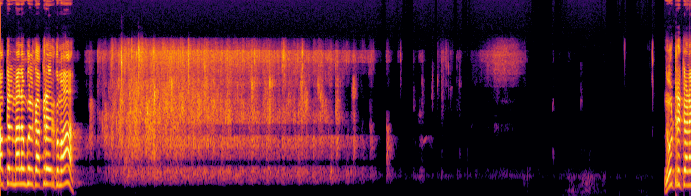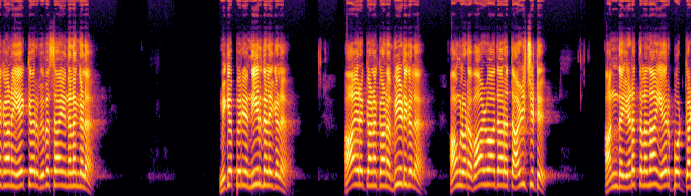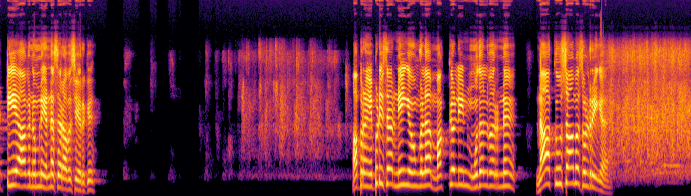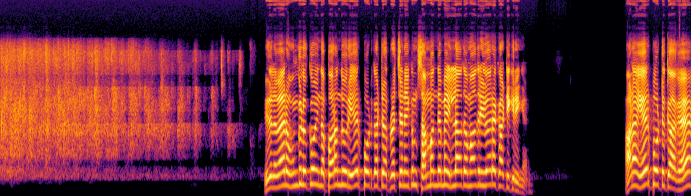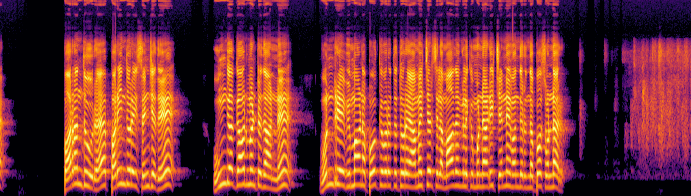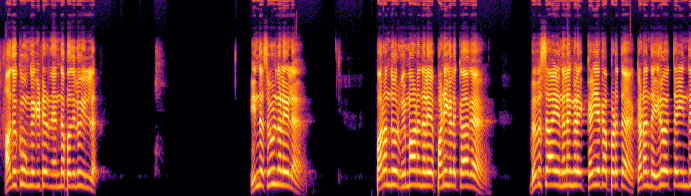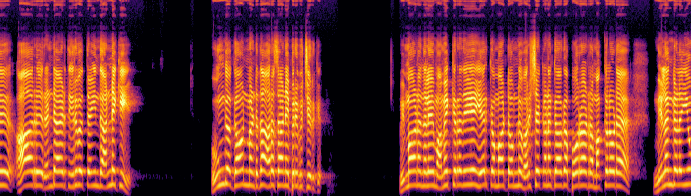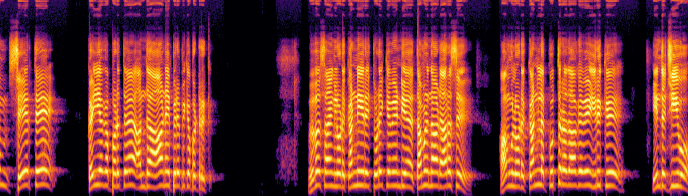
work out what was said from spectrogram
மக்கள் மேல உங்களுக்கு அக்கறை இருக்குமா? நூற்றுக்கணக்கான ஏக்கர் விவசாய நிலங்களை மிகப்பெரிய நீர்நிலைகளை ஆயிரக்கணக்கான வீடுகளை அவங்களோட வாழ்வாதாரத்தை அழிச்சிட்டு அந்த இடத்துல தான் ஏர்போர்ட் கட்டியே ஆகணும்னு என்ன சார் அவசியம் இருக்கு? அப்புறம் எப்படி சார் நீங்க உங்களை மக்களின் முதல்வர்னு நான் கூசாம சொல்றீங்க? இதுல வேற உங்களுக்கும் இந்த பரந்தூர் ஏர்போர்ட் கட்டுற பிரச்சனைக்கும் சம்பந்தமே இல்லாத மாதிரி வேற காட்டிக்கிறீங்க. ஆனா ஏர்போர்ட்டுக்காக பரந்தூரை பரிந்துரை செஞ்சது உங்க கவர்மெண்ட் தான்னு ஒன்றிய விமான போக்குவரத்து துறை அமைச்சர் சில மாதங்களுக்கு முன்னாடி சென்னை வந்திருந்தப்போ சொன்னார். அதுக்கும் உங்ககிட்ட இருந்த எந்த பதிலும் இல்லை. இந்த சூழ்நிலையில பரந்தூர் விமான நிலைய பணிகளுக்காக விவசாய நிலங்களை கையகப்படுத்த கடந்த இருபத்தைந்து ஆறு ரெண்டாயிரத்தி இருபத்தைந்து அன்னைக்கு உங்க கவர்மெண்ட் தான் அரசாணை பிறப்பிச்சிருக்கு. விமான நிலையம் அமைக்கிறதையே ஏற்க மாட்டோம்னு வருஷக்கணக்காக போராடுற மக்களோட நிலங்களையும் சேர்த்தே கையகப்படுத்த அந்த ஆணை பிறப்பிக்கப்பட்டிருக்கு. விவசாயிகளோட கண்ணீரை துடைக்க வேண்டிய தமிழ்நாடு அரசு அவங்களோட கண்ணில் குத்துறதாகவே இருக்கு இந்த ஜீவோ.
